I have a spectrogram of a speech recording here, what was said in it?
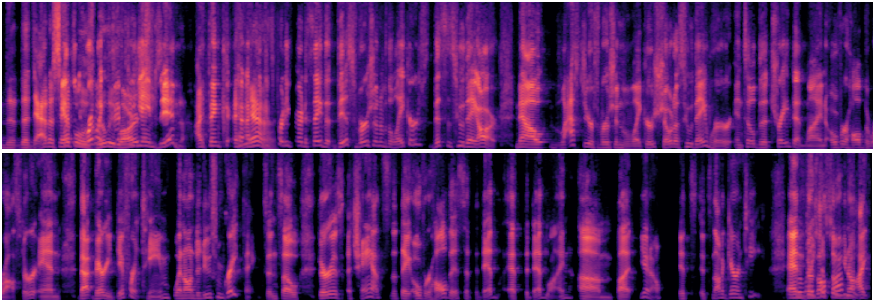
the, the data sample Anthony, is like really 50 large. games in. I think I think Yeah. it's pretty fair to say that this version of the Lakers, this is who they are. Now, last year's version of the Lakers showed us who they were until the trade deadline overhauled the roster, and that very different team went on to do some great things. And so there is a chance that they overhaul this at the dead at the deadline. Um, but you know, it's it's not a guarantee. And But, there's the also, you know, I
